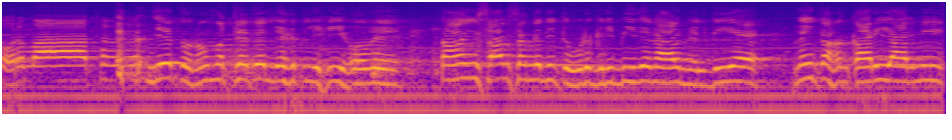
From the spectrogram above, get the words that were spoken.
ਧੁਰ ਮਾਥ। ਜੇ ਧੁਰੋਂ ਮੱਥੇ ਤੇ ਲਿਖਤ ਲਿਖੀ ਹੋਵੇ ਤਾਂ ਹੀ ਸਾਧ ਸੰਗਤ ਦੀ ਧੂੜ ਗਰੀਬੀ ਦੇ ਨਾਲ ਮਿਲਦੀ ਹੈ। ਨਹੀਂ ਤਾਂ ਹੰਕਾਰੀ ਆਦਮੀ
